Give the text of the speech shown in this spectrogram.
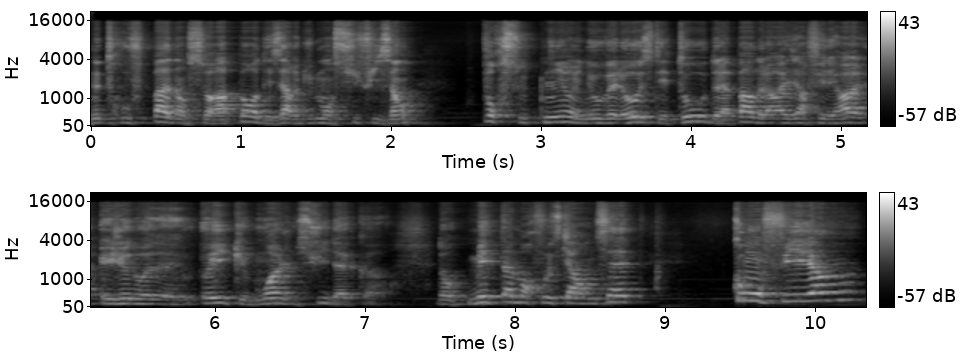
ne trouvent pas dans ce rapport des arguments suffisants pour soutenir une nouvelle hausse des taux de la part de la Réserve fédérale. Et je dois dire que moi, je suis d'accord. Donc, Métamorphose 47 confirme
